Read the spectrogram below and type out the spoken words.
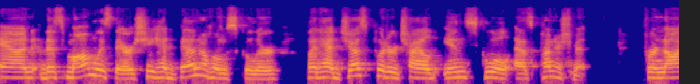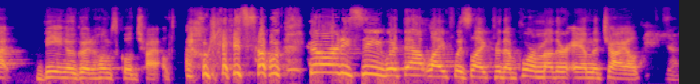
And this mom was there. She had been a homeschooler, but had just put her child in school as punishment for not being a good homeschooled child. okay, so you can already see what that life was like for the poor mother and the child. Yes.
